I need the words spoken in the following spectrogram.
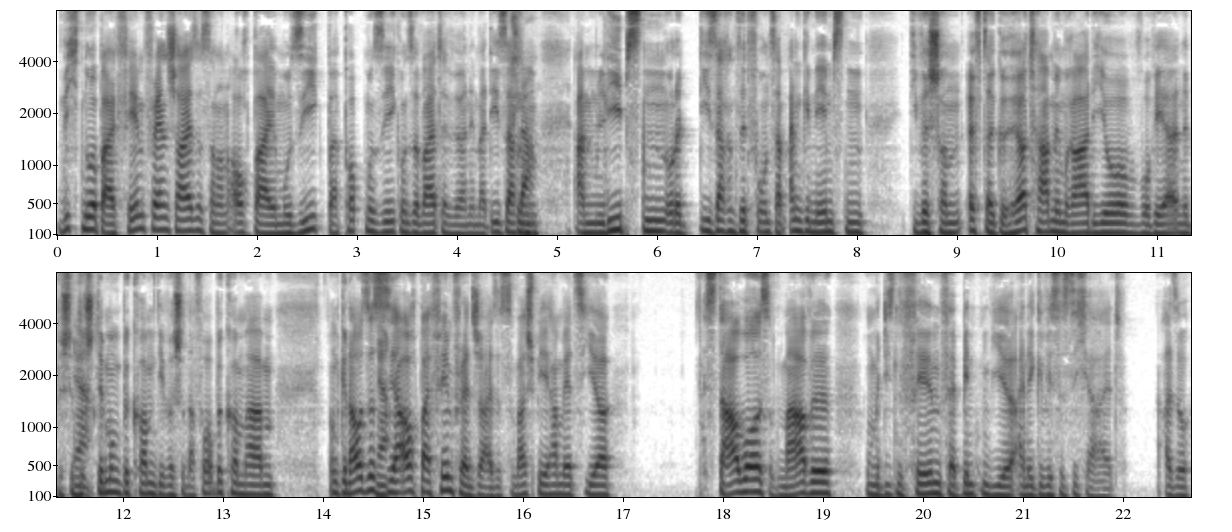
nicht nur bei Filmfranchises, sondern auch bei Musik, bei Popmusik und so weiter. Wir hören immer die Sachen Klar. am liebsten oder die Sachen sind für uns am angenehmsten, die wir schon öfter gehört haben im Radio, wo wir eine bestimmte Ja. Stimmung bekommen, die wir schon davor bekommen haben. Und genauso ist es Ja. ja auch bei Filmfranchises. Zum Beispiel haben wir jetzt hier Star Wars und Marvel und mit diesen Filmen verbinden wir eine gewisse Sicherheit. Also,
